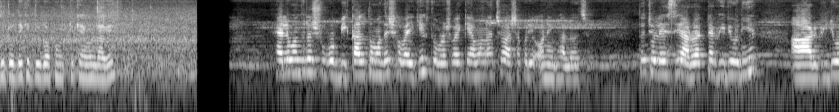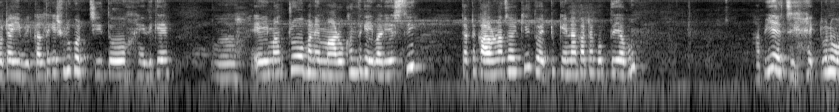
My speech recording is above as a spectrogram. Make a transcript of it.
দুটো দেখি দু একটু কেমন লাগে। হ্যালো বন্ধুরা, শুভ বিকাল তোমাদের সবাইকে। তোমরা সবাই কেমন আছো? আশা করি অনেক ভালো আছো। তো চলে এসেছি আরও একটা ভিডিও নিয়ে। আর ভিডিওটা এই বিকাল থেকে শুরু করছি। তো এদিকে এইমাত্র মানে মার ওখান থেকে এই বাড়ি এসেছি। তো একটা কারণ আছে আর কি, তো একটু কেনাকাটা করতে যাব। হাঁপিয়ে যাচ্ছি, একটুখানি ও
